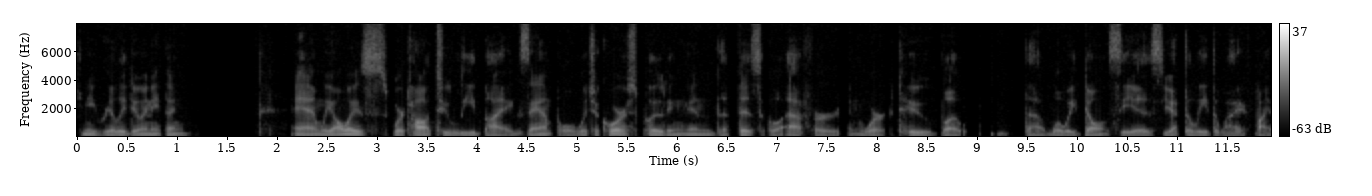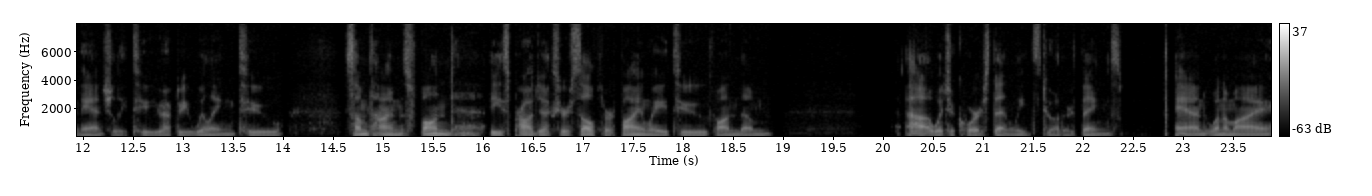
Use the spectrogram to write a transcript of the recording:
Can you really do anything? And we always were taught to lead by example, which of course putting in the physical effort and work too, but that what we don't see is you have to lead the way financially too. You have to be willing to sometimes fund these projects yourself or find a way to fund them, uh, which of course then leads to other things. And one of my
